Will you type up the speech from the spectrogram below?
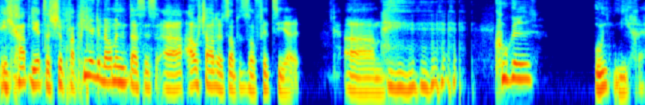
ich habe jetzt das Stück Papier genommen, dass es äh, ausschaut, als ob es offiziell ähm, Kugel und Niere.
